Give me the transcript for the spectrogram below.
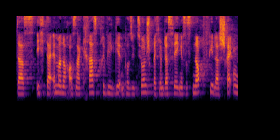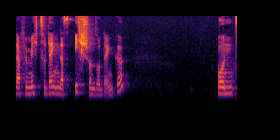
dass ich da immer noch aus einer krass privilegierten Position spreche. Und deswegen ist es noch viel erschreckender für mich zu denken, dass ich schon so denke. Und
